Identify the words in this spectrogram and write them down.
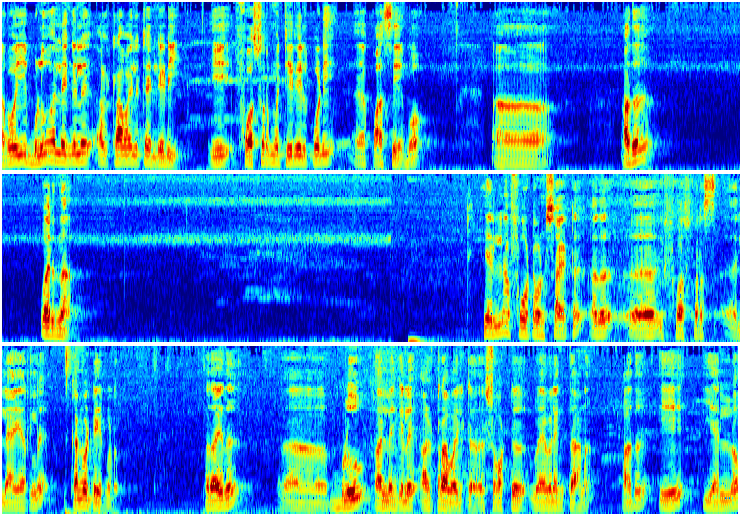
അപ്പോൾ ഈ ബ്ലൂ അല്ലെങ്കിൽ അൾട്രാ വയലറ്റ് എൽ ഇ ഡി ഈ ഫോസ്ഫർ മെറ്റീരിയൽ കൂടി പാസ് ചെയ്യുമ്പോൾ അത് വരുന്ന എല്ലാ ഫോട്ടോൺസായിട്ട് അത് ഫോസ്ഫറസ് ലെയറിൽ കൺവേർട്ട് ചെയ്യപ്പെടും. അതായത് ബ്ലൂ അല്ലെങ്കിൽ അൾട്രാ വയലറ്റ് അത് ഷോർട്ട് വേവ് ലെങ്ത് ആണ്. അത് ഈ യെല്ലോ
